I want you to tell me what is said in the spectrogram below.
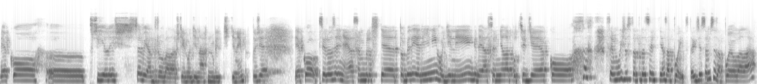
jako uh, příliš se vyjadřovala v těch hodinách angličtiny, protože jako přirozeně, já jsem prostě, to byly jediné hodiny, kde já jsem měla pocit, že jako se můžu stoprocentně zapojit. Takže jsem se zapojovala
